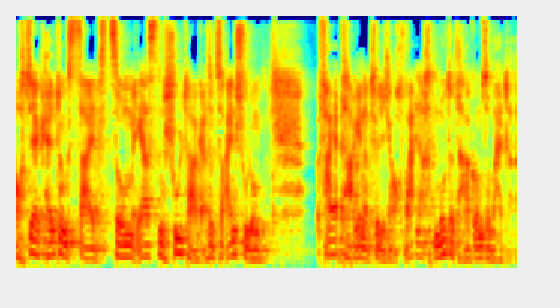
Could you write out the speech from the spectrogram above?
auch zur Erkältungszeit, zum ersten Schultag, also zur Einschulung. Feiertage natürlich auch, Weihnachten, Muttertage und so weiter.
